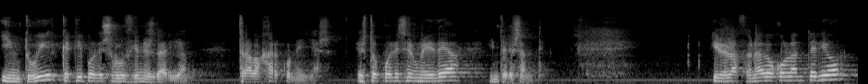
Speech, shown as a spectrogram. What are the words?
intuir qué tipo de soluciones darían, trabajar con ellas. Esto puede ser una idea interesante. Y relacionado con lo anterior,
